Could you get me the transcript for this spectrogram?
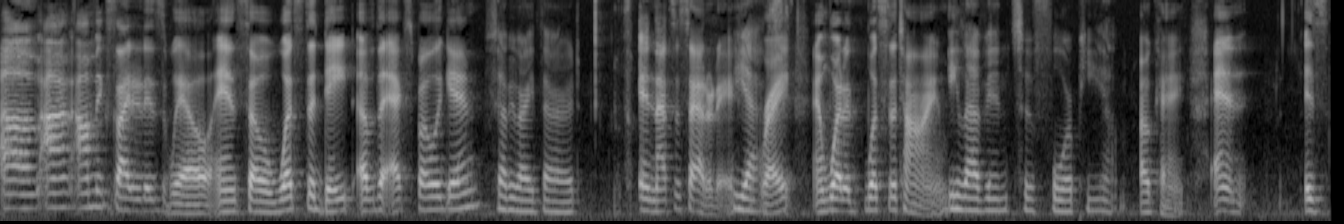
um, I'm, I'm excited as well. And so, what's the date of the expo again? February third. And that's a Saturday. Yes. Right. And what? What's the time? 11 to 4 p.m. Okay. And it's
